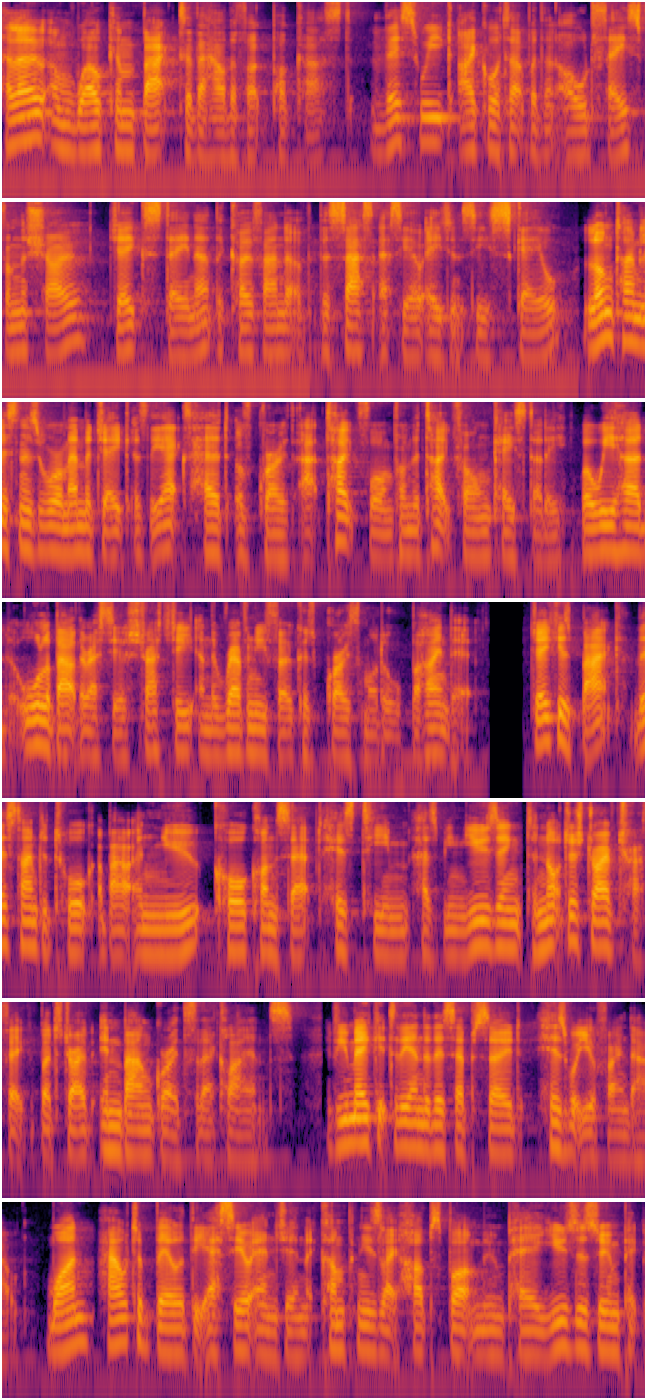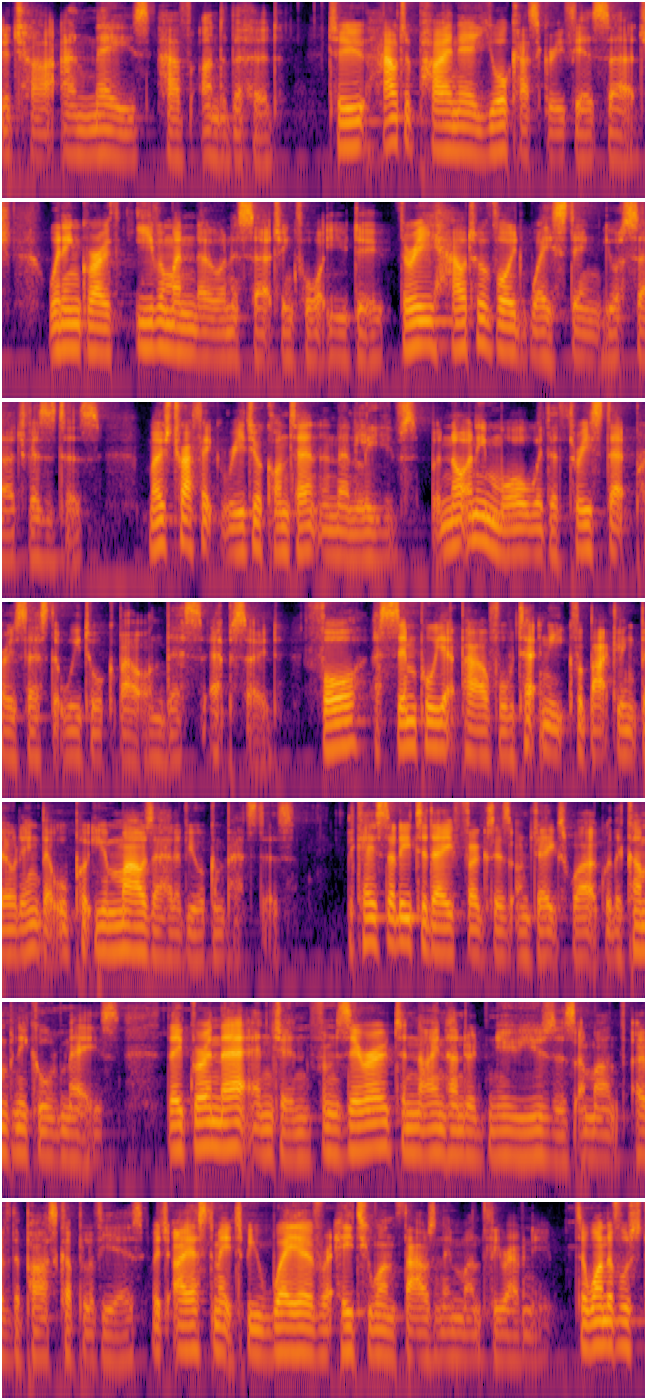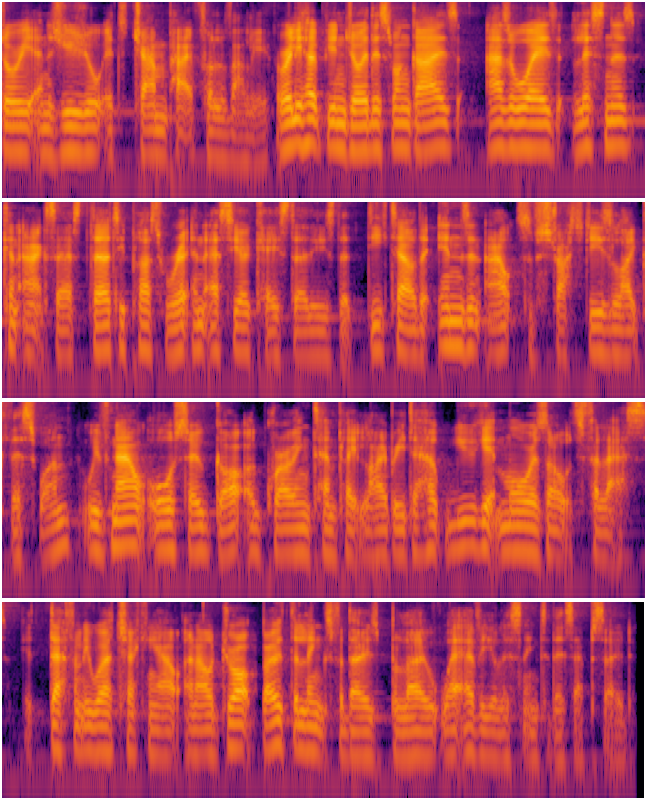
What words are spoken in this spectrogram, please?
Hello and welcome back to the How the Fuck podcast. This week I caught up with an old face from the show, Jake Stainer, the co founder of the SaaS SEO agency Skale. Longtime listeners will remember Jake as the ex head of growth at Typeform from the Typeform case study, where we heard all about their SEO strategy and the revenue focused growth model behind it. Jake is back, this time to talk about a new core concept his team has been using to not just drive traffic, but to drive inbound growth for their clients. If you make it to the end of this episode, here's what you'll find out. One, how to build the SEO engine that companies like HubSpot, MoonPay, UserZoom, Piktochart, and Maze have under the hood. Two, how to pioneer your category via search, winning growth even when no one is searching for what you do. Three, how to avoid wasting your search visitors. Most traffic reads your content and then leaves, but not anymore with the three step process that we talk about on this episode. Four, a simple yet powerful technique for backlink building that will put you miles ahead of your competitors. The case study today focuses on Jake's work with a company called Maze. They've grown their engine from zero to 900 new users a month over the past couple of years, which I estimate to be way over 81,000 in monthly revenue. It's a wonderful story, and as usual, it's jam packed full of value. I really hope you enjoy this one, guys. As always, listeners can access 30 plus written SEO case studies that detail the ins and outs of strategies like this one. We've now also got a growing template library to help you get more results for less. It's definitely worth checking out, and I'll drop both the links for those below wherever you're listening to this episode.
